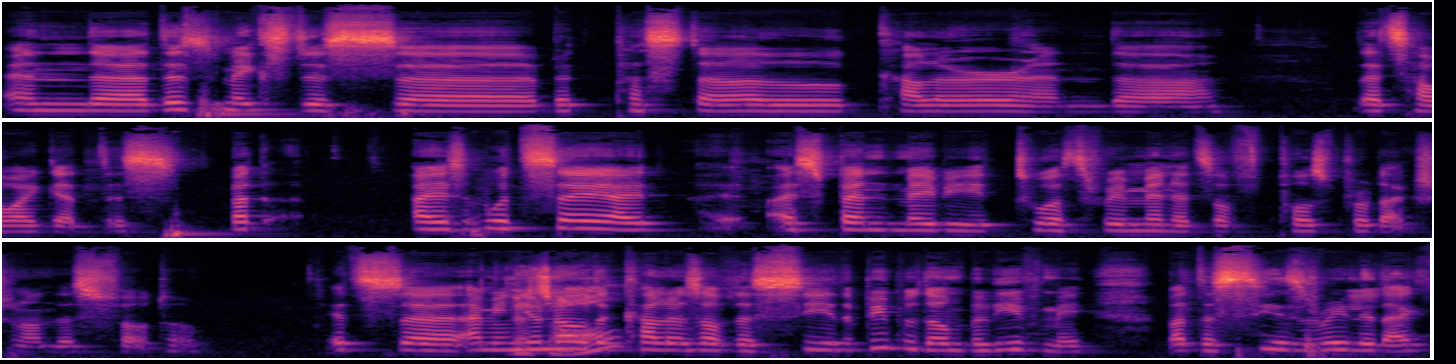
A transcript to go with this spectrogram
And uh, this makes this uh, a bit pastel color, and uh, that's how I get this. But I would say I, I spend maybe two or three minutes of post production on this photo. It's, uh, I mean, That's you know all? the colors of the sea. The people don't believe me, but the sea is really like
